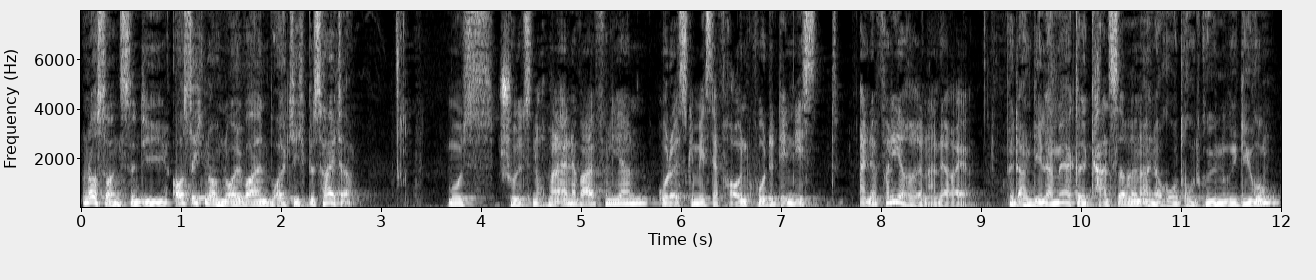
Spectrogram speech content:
Und auch sonst sind die Aussichten auf Neuwahlen wolkig bis heiter. Muss Schulz nochmal eine Wahl verlieren oder ist gemäß der Frauenquote demnächst eine Verliererin an der Reihe? Wird Angela Merkel Kanzlerin einer rot-rot-grünen Regierung?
